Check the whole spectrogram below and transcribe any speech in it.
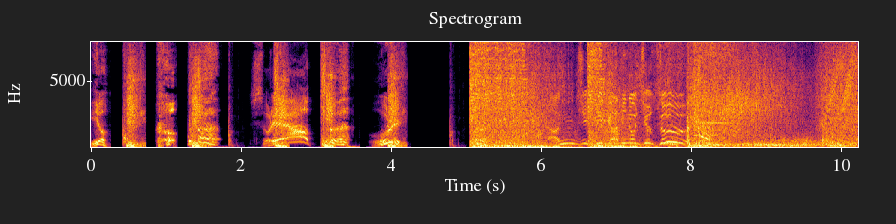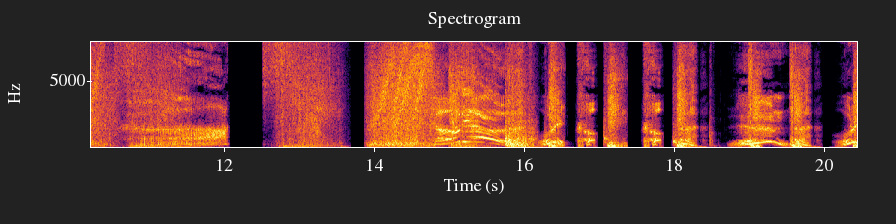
いや。はそりゃ俺何獅子神の術。そりゃ。俺ははうん。俺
